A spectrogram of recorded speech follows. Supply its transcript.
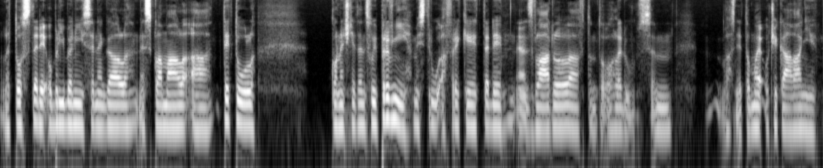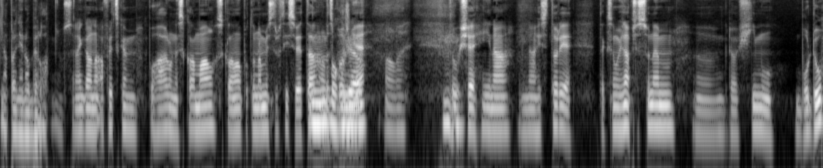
letos tedy oblíbený Senegal nesklamal a titul konečně ten svůj první mistrů Afriky tedy eh, zvládl a v tomto ohledu jsem vlastně to moje očekávání naplněno bylo. No, Senegal na africkém poháru nesklamal, zklamal potom na mistrovství světa, mm, alespoň bohužel. mě, ale to už je jiná, jiná historie. Tak se možná přesunem eh, k dalšímu bodu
